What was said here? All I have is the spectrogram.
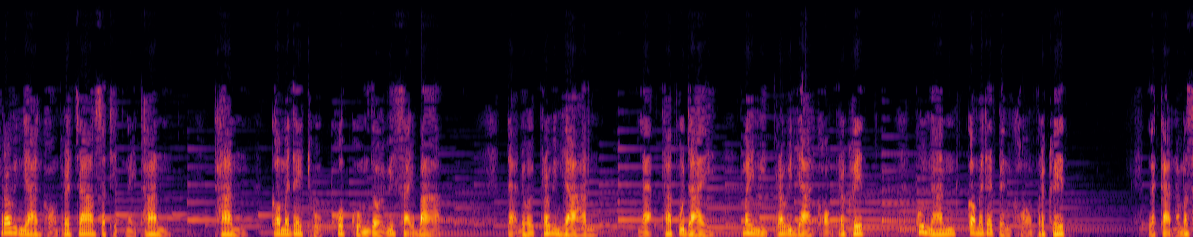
พระวิญญาณของพระเจ้าสถิตในท่าน ท่านก็ไม่ได้ถูกควบคุมโดยวิสัยบาป แต่โดยพระวิญญาณ และถ้าผู้ใดไม่มีพระวิญญาณของพระคริสต์ผู้นั้นก็ไม่ได้เป็นของพระคริสต์ และการนมัส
